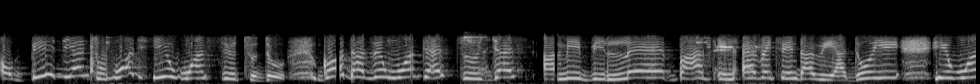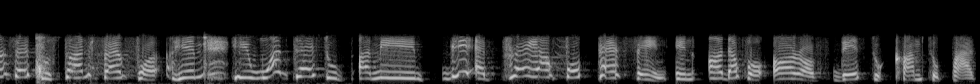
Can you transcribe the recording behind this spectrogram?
obedient to what He wants you to do. God doesn't want us to just I mean, be laid back in everything that we are doing. He wants us to stand firm for Him. He wants us to, I mean, be a prayerful person in order for all of this to come to pass.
